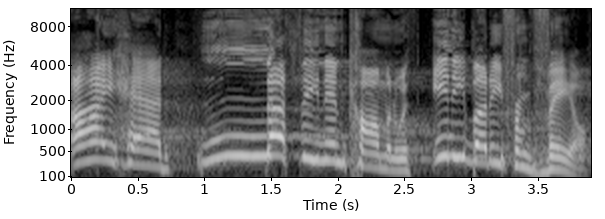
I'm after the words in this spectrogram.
I had nothing in common with anybody from Vale.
